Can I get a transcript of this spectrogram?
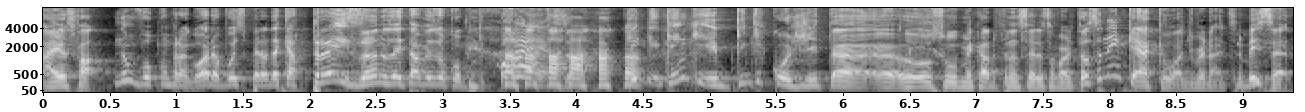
Aí você fala, não vou comprar agora, vou esperar daqui a três anos, aí talvez eu compre. Que porra é essa? quem, que- quem que, quem que cogita eh, o seu mercado financeiro dessa forma? Então você nem quer aquilo lá, de verdade, sendo bem sério.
